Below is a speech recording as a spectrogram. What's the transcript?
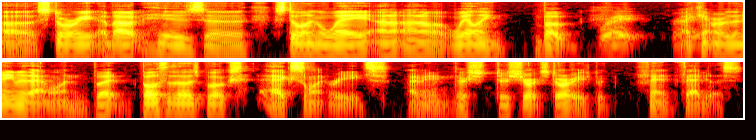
uh, story about his uh, stowing away on a, on a whaling boat. Right, right. I can't remember the name of that one, but both of those books, excellent reads. I mean, they're they're short stories, but fa- fabulous.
